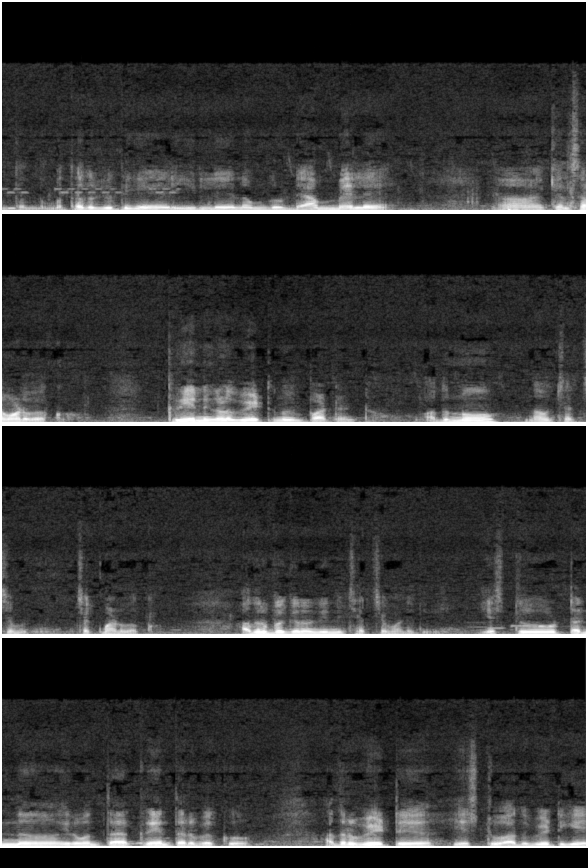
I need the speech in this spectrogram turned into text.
ಅಂತಂದು. ಮತ್ತು ಅದ್ರ ಜೊತೆಗೆ ಇಲ್ಲಿ ನಮ್ಮದು ಡ್ಯಾಮ್ ಮೇಲೆ ಕೆಲಸ ಮಾಡಬೇಕು. ಕ್ರೇನ್ಗಳ ವೇಟ್ನು ಇಂಪಾರ್ಟೆಂಟು ಅದನ್ನು ನಾವು ಚರ್ಚೆ ಚೆಕ್ ಮಾಡಬೇಕು. ಅದ್ರ ಬಗ್ಗೆನೂ ನಿನ್ನೆ ಚರ್ಚೆ ಮಾಡಿದ್ದೀವಿ ಎಷ್ಟು ಟನ್ ಇರುವಂಥ ಕ್ರೇನ್ ತರಬೇಕು, ಅದರ ವೇಟ್ ಎಷ್ಟು, ಅದು ವೇಟ್ಗೆ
